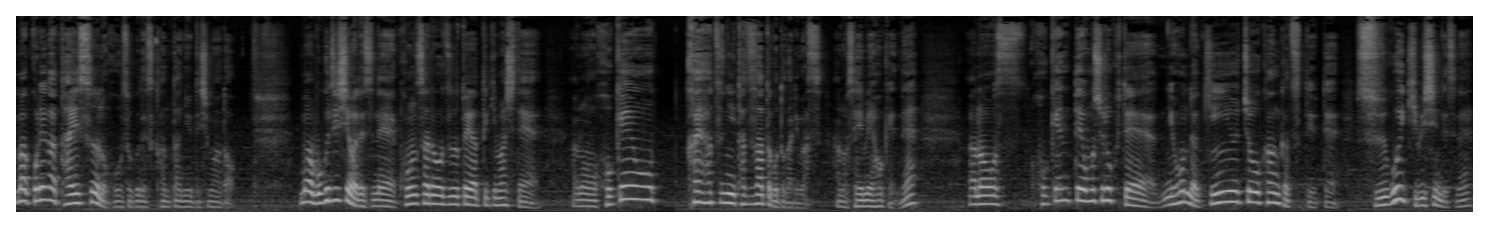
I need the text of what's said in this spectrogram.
まあこれが対数の法則です。簡単に言ってしまうと。まあ僕自身はですねコンサルをずっとやってきましてあの保険を開発に携わったことがあります。あの生命保険ね。あの保険って面白くて日本では金融庁管轄って言ってすごい厳しいんですね。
